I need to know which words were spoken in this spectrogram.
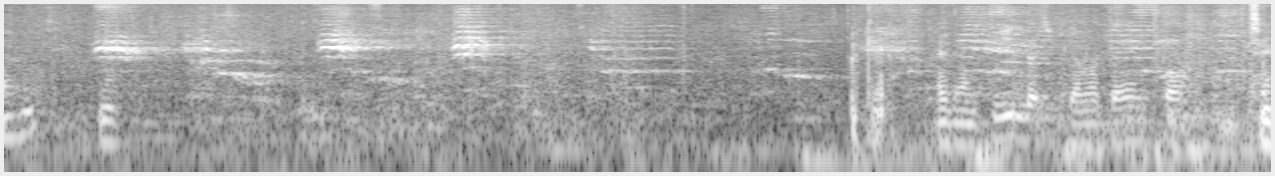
no. Ok, stai tranquillo, ci diamo tempo. Sì.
